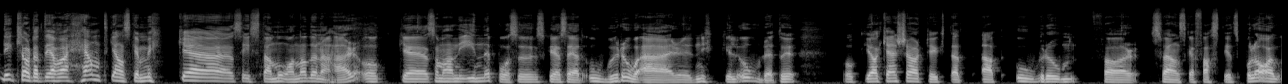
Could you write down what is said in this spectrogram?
Det är klart att det har hänt ganska mycket sista månaderna här och eh, som han är inne på så ska jag säga att oro är nyckelordet. Och, och jag kanske har tyckt att, att oron för svenska fastighetsbolag,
